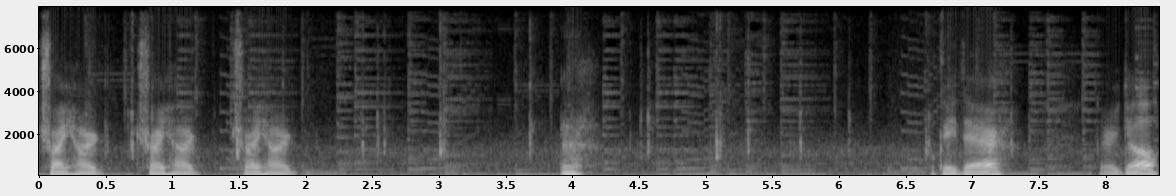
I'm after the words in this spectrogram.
Try hard. Try hard. Try hard. Okay, there. There you go.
